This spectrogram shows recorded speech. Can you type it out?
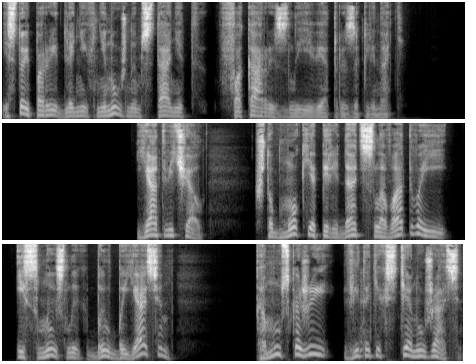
и с той поры для них ненужным станет факары злые ветры заклинать. Я отвечал, чтоб мог я передать слова твои и смысл их был бы ясен, кому, скажи, вид этих стен ужасен?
